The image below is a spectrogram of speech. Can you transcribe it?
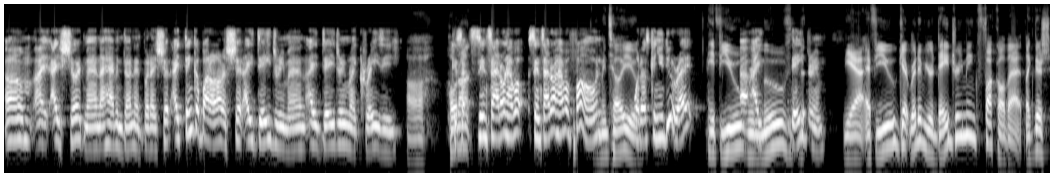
Um, I, I should, man. I haven't done it, but I should. I think about a lot of shit. I daydream, man. I daydream like crazy. Oh, hold 'Cause I- on. since I don't have a since I don't have a phone, Let me tell you. what else can you do, right? If you Uh, I remove the, daydream. Yeah, if you get rid of your daydreaming, fuck all that. Like there's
